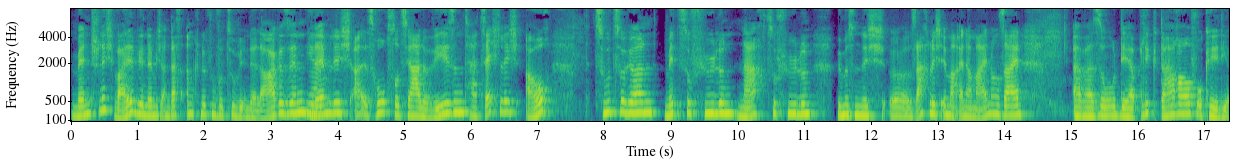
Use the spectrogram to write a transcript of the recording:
menschlich, weil wir nämlich an das anknüpfen, wozu wir in der Lage sind, Ja. nämlich als hochsoziale Wesen tatsächlich auch zuzuhören, mitzufühlen, nachzufühlen. Wir müssen nicht äh, sachlich immer einer Meinung sein, aber so der Blick darauf, okay, die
